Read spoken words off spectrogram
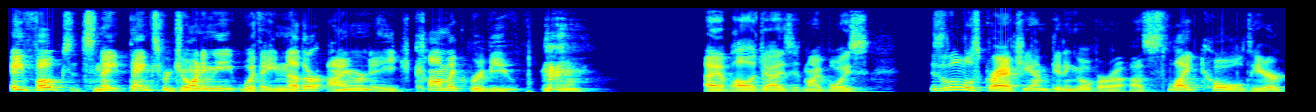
Hey folks, it's Nate. Thanks for joining me with another Iron Age comic review. I apologize if my voice is a little scratchy. I'm getting over a, a slight cold here.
